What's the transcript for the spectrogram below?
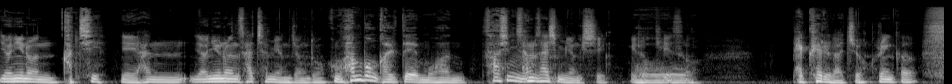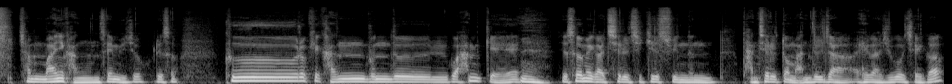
연인원. 같이? 예, 한 연인원 4천 명 정도. 그럼 한 번 갈 때 뭐 한 40명? 3, 40명씩 이렇게 오. 해서. 100회를 갔죠. 그러니까 참 많이 간 셈이죠. 그래서 그렇게 간 분들과 함께 네. 섬의 가치를 지킬 수 있는 단체를 또 만들자 해가지고 제가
